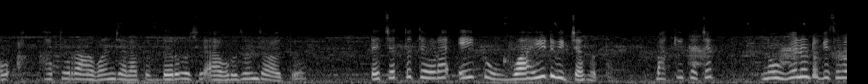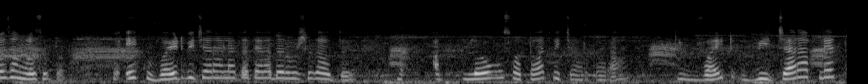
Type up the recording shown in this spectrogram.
अहो, अख्खा तो रावण ज्याला तो दरवर्षी आवर्जून जाळतो त्याच्यात तो तेवढा एक वाईट विचार होता. बाकी त्याच्यात नव्याण्णव टक्के सगळं चांगलंच होतं. मग एक वाईट विचार आला तर त्याला दरवर्षी जाळतोय. मग आपलं स्वतःच विचार करा की वाईट विचार आपल्यात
